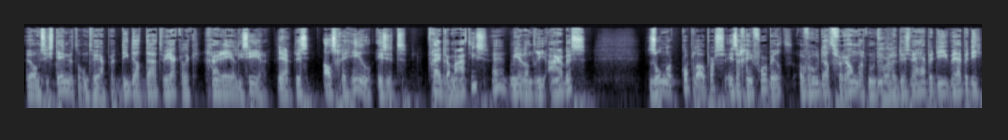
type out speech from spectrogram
eh, om systemen te ontwerpen die dat daadwerkelijk gaan realiseren. Ja. Dus als geheel is het vrij dramatisch, hè, meer dan drie aardes. Zonder koplopers is er geen voorbeeld over hoe dat veranderd moet worden. Dus we hebben, die, we hebben die.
